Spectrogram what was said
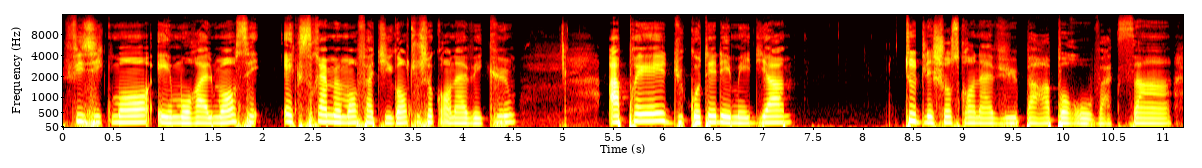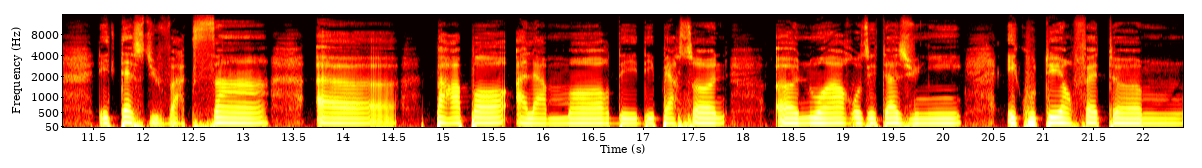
physiquement et moralement. C'est extrêmement fatigant tout ce qu'on a vécu. Après, du côté des médias, toutes les choses qu'on a vues par rapport au vaccin, les tests du vaccin, euh, par rapport à la mort des, des personnes euh, noirs aux États-Unis, écouter en fait euh,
